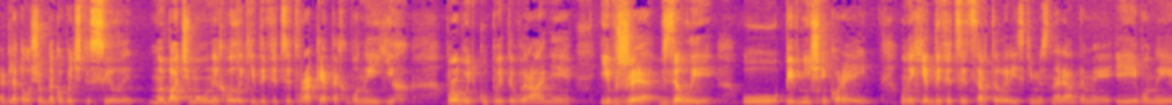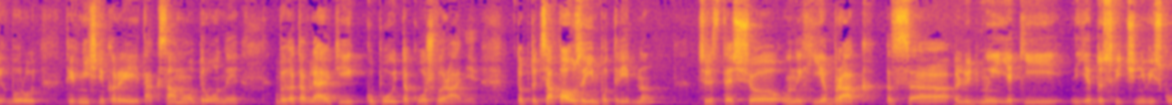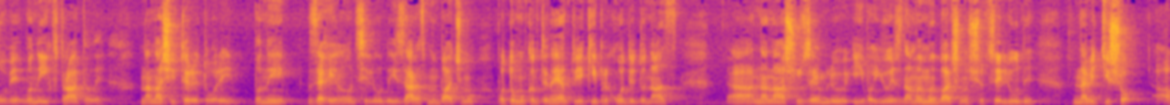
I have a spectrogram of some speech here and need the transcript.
Для того, щоб накопичити сили, ми бачимо у них великий дефіцит в ракетах. Вони їх пробують купити в Ірані і вже взяли у Північній Кореї. У них є дефіцит з артилерійськими снарядами, і вони їх беруть в Північній Кореї, так само дрони виготовляють і купують також в Ірані. Тобто ця пауза їм потрібна через те, що у них є брак з е, людьми, які є досвідчені військові. Вони їх втратили на нашій території. Вони загинули ці люди. І зараз ми бачимо по тому контингенту, який приходить до нас на нашу землю і воює з нами. Ми бачимо, що це люди, навіть ті, що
